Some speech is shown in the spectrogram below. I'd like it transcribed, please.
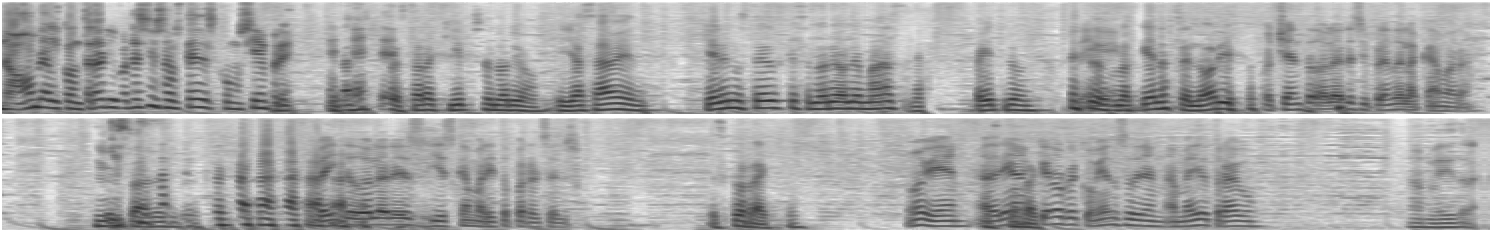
No, hombre, al contrario, gracias a ustedes como siempre. Gracias por estar aquí, Celorio. Y ya saben, ¿quieren ustedes que Celorio hable más? Patreon. Sí. Desbloqueen a Celorio. 80 dólares y prende la cámara. 20 dólares y es camarita para el Celso. Es correcto. Muy bien. Adrián, correcto. ¿qué nos recomiendas, Adrián? A medio trago. A medio trago.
